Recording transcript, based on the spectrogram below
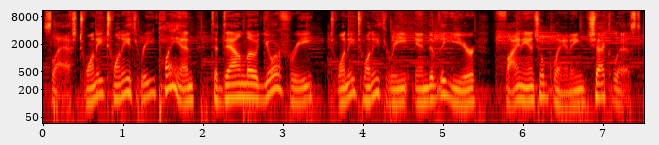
slash 2023 plan to download your free 2023 end of the year financial planning checklist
